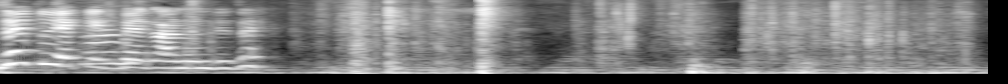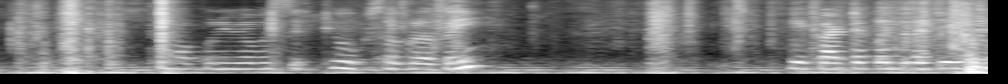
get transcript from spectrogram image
जाय तू एक एक बॅग आणून दे जाय आपण व्यवस्थित ठेवू सगळं काही. हे काट्यापत्राचे इथे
